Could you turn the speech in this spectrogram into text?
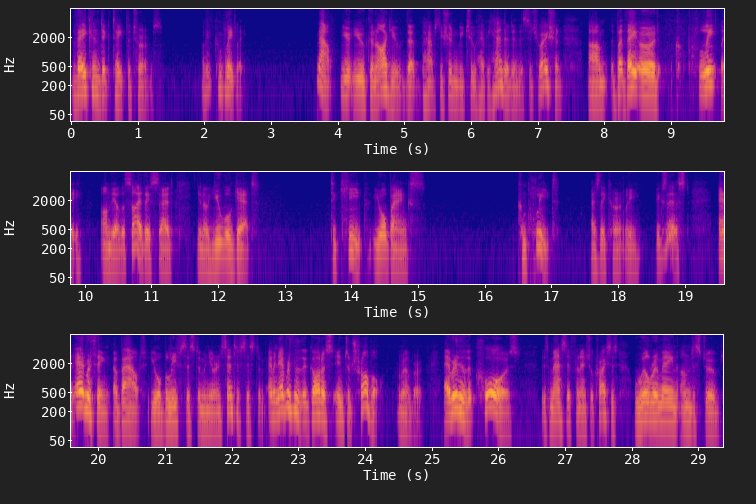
They can dictate the terms, okay, completely. Now, you, you can argue that perhaps you shouldn't be too heavy-handed in this situation, um, but they erred completely on the other side. They said, you know, you will get to keep your banks complete as they currently exist. And everything about your belief system and your incentive system, I mean, everything that got us into trouble, remember, everything that caused this massive financial crisis will remain undisturbed,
